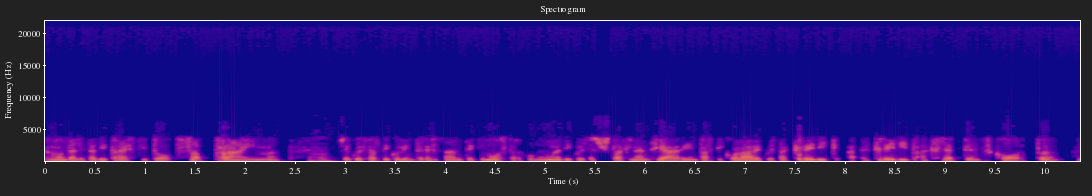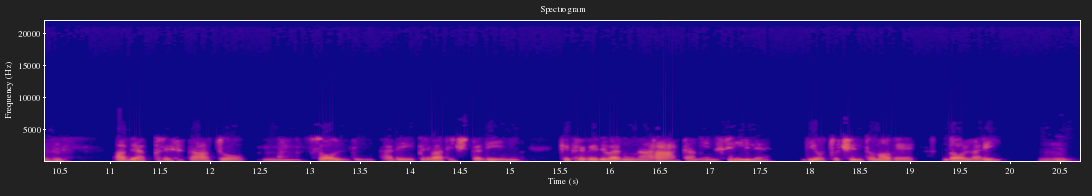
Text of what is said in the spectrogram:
modalità di prestito subprime, uh-huh. c'è questo articolo interessante che mostra come una di queste società finanziarie, in particolare questa Credit, Credit Acceptance Corp, uh-huh. abbia prestato mh, soldi a dei privati cittadini che prevedevano una rata mensile di 809 dollari. Uh-huh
